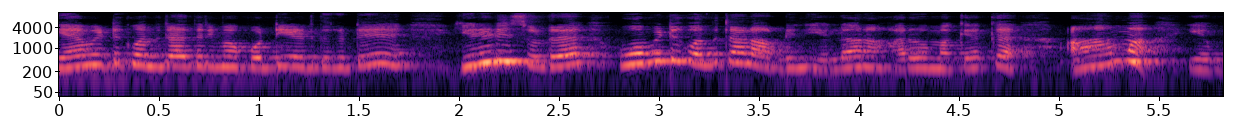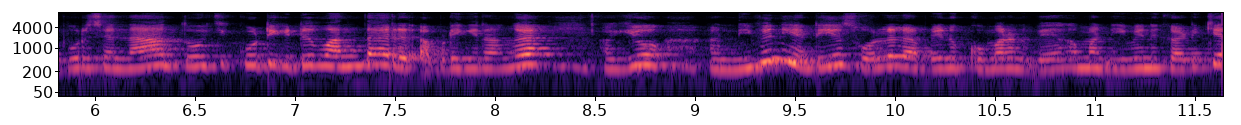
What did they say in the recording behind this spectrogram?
என் வீட்டுக்கு வந்துட்டா தெரியுமா பொட்டி எடுத்துக்கிட்டு? என்னடி சொல்கிற உன் வீட்டுக்கு வந்துட்டாளா அப்படின்னு எல்லாரும் ஆர்வமாக கேட்க ஆமாம் என் புருஷனை தூக்கி கூட்டிக்கிட்டு வந்தாரு அப்படிங்கிறாங்க. ஐயோ நிவின் என்கிட்டயே சொல்லலை அப்படின்னு குமரன் வேகமாக நிவினுக்கு அடிக்க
